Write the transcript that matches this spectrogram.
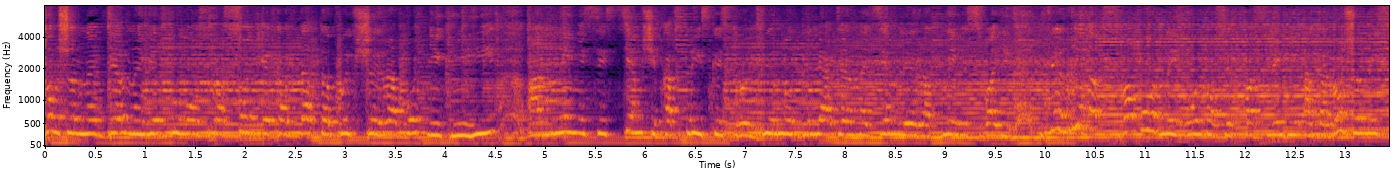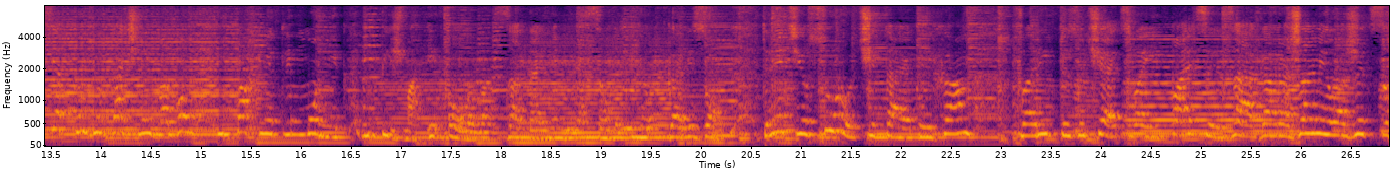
Тоже, наверное, думал с просонья когда-то бывший работник НИИ, а ныне системщик австрийской стройфирмы, глядя на земли родные свои, где рынок свободный пахнет лимонник и пижма и олово за дальним лесом льет горизонт. Третью суру читает Ильхам, Фарид изучает свои пальцы, за гаражами ложится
